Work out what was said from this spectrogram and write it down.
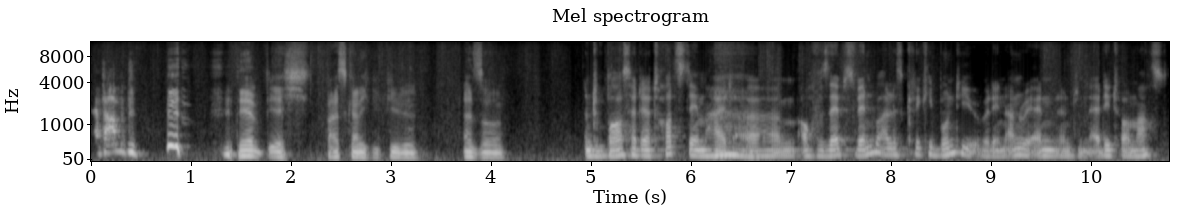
Verdammt! Der, ich weiß gar nicht, wie viel. Also, Und du brauchst halt ja trotzdem halt, ähm, auch selbst wenn du alles clicky bunti über den Unreal Engine Editor machst,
